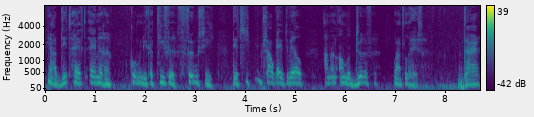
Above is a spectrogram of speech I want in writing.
ja, dit heeft enige communicatieve functie. Dit zou ik eventueel aan een ander durven laten lezen. Daar,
